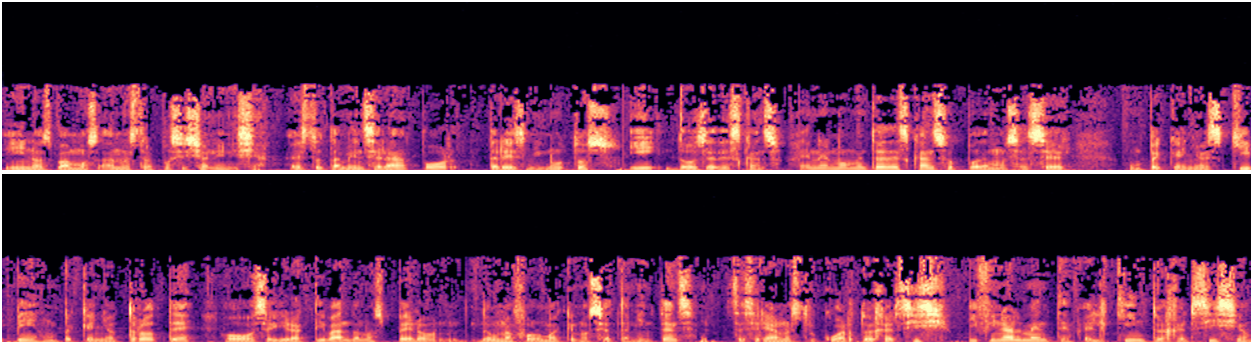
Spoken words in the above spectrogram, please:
y nos vamos a nuestra posición inicial. Esto también será por 3 minutos y 2 de descanso. En el momento de descanso podemos hacer un pequeño skippy, un pequeño trote o seguir activándonos, pero de una forma que no sea tan intensa. Este sería nuestro cuarto ejercicio. Y finalmente, el quinto ejercicio,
